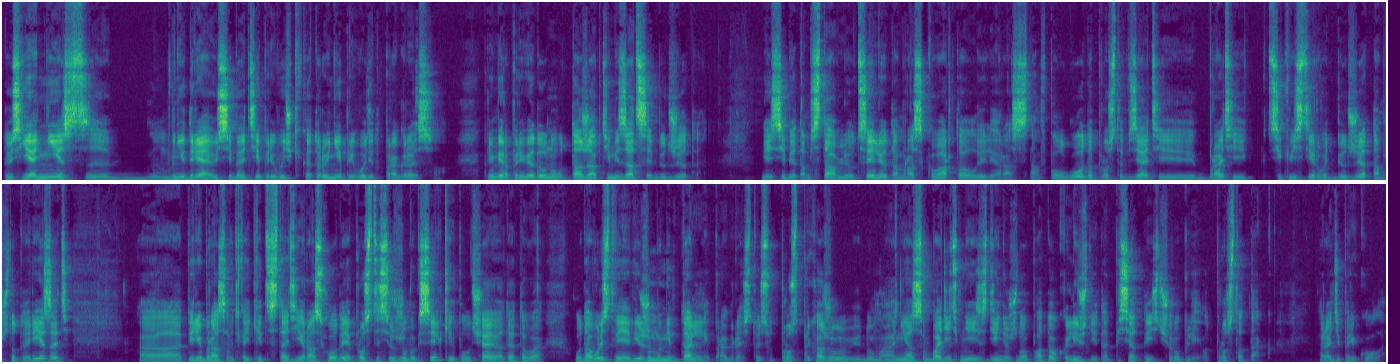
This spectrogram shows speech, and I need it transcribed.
То есть я не ну, внедряю у себя те привычки, которые не приводят к прогрессу. Пример приведу, ну вот та же оптимизация бюджета. Я себе там ставлю целью там раз в квартал или раз там в полгода просто взять и брать и секвестировать бюджет, там что-то резать, перебрасывать какие-то статьи расходы, я просто сижу в Excel и получаю от этого удовольствие, я вижу моментальный прогресс. То есть вот просто прихожу и думаю, а не освободить мне из денежного потока лишние там 50 тысяч рублей, вот просто так, ради прикола.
